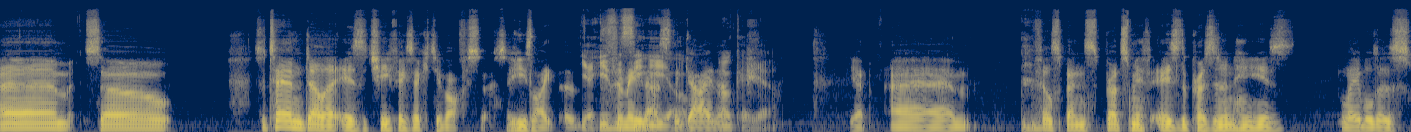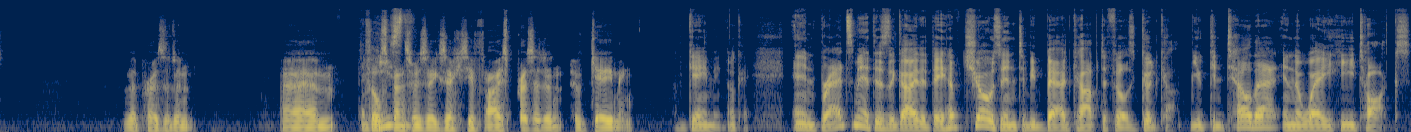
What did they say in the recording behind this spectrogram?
Um, so, so Ted Della is the chief executive officer. So he's like the Yeah, he's for the me CEO. that's the guy that. Okay, yeah. Yep. Um, Phil Spence, Brad Smith is the president. He is labeled as the president. Um, Phil Spencer is executive vice president of gaming. Of gaming. Okay. And Brad Smith is the guy that they have chosen to be bad cop to Phil's good cop. You can tell that in the way he talks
